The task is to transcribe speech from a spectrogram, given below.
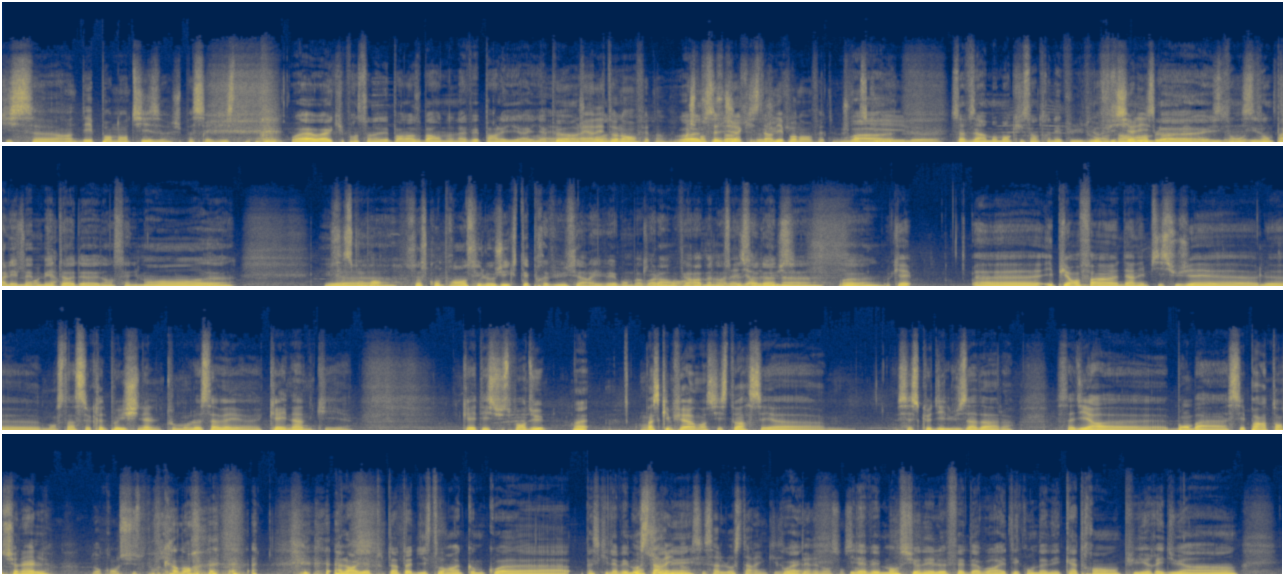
Qui se indépendantise, je sais pas si ça existe. ouais, ouais, qui prend son indépendance. Bah, on en avait parlé il y a, il y a Ouais, peu. hein, rien d'étonnant a- en fait. hein. Ouais, Moi je pensais ça, déjà c'est qu'il était logique. indépendant en fait. Je Bah, pense qu'il euh, Ça faisait un moment qu'ils s'entraînaient plus du tout ensemble. quoi, euh, bon, ils ont ils ont pas les mêmes méthodes d'enseignement. euh, et, Ça se comprend. Ça se comprend, c'est logique, c'était prévu, c'est arrivé. Bon bah voilà, on bon, verra maintenant ce que ça donne. plus. euh, ouais, ouais. Ok. Euh, et puis enfin, dernier petit sujet, le... bon, c'est un secret de polichinelle, tout le monde le savait, Kainan qui, qui a été suspendu. Ouais. Moi, ce qui me fait rire dans cette histoire, c'est euh, c'est ce que dit l'USADA. C'est-à-dire, euh, bon, bah, c'est pas intentionnel, donc on le suspend qu'un an. Alors il y a tout un tas d'histoires hein, comme quoi, euh, parce qu'il avait mentionné, hein, c'est ça l'ostarine qu'ils ont Ouais. opéré dans son sang. il avait mentionné le fait d'avoir été condamné 4 ans, puis réduit à 1.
